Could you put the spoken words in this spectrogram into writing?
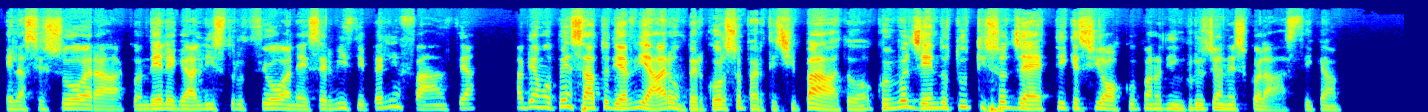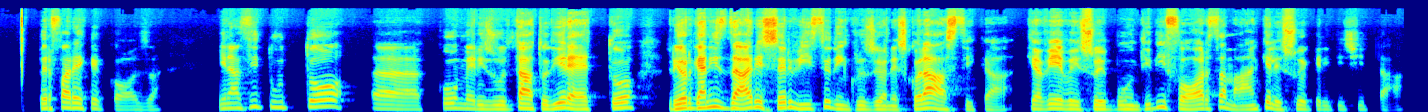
e l'assessora con delega all'istruzione e servizi per l'infanzia abbiamo pensato di avviare un percorso partecipato, coinvolgendo tutti i soggetti che si occupano di inclusione scolastica. Per fare che cosa? Innanzitutto, eh, come risultato diretto, riorganizzare il servizio di inclusione scolastica, che aveva i suoi punti di forza, ma anche le sue criticità.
